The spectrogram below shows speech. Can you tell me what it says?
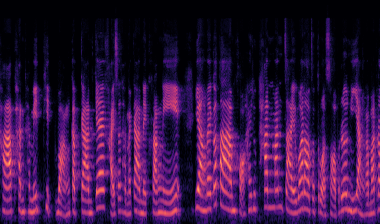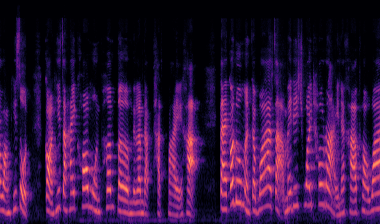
ค้าพันธมิตรผิดหวังกับการแก้ไขสถานการณ์ในครั้งนี้ อย่างไรก็ตามขอให้ทุกท่านมั่นใจว่าเราจะตรวจสอบเรื่องนี้อย่างระมัดระวังที่สุด ก่อนที่จะให้ข้อมูลเพิ่มเติมในลำดับถัดไปค่ะ แต่ก็ดูเหมือนกับว่าจะไม่ได้ช่วยเท่าไหร่นะคะ เพราะว่า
